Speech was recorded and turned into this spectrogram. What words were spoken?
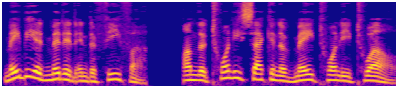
may be admitted into FIFA. On the 22nd of May 2012,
